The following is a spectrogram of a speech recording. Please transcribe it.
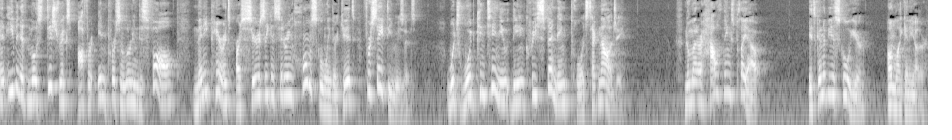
And even if most districts offer in person learning this fall, many parents are seriously considering homeschooling their kids for safety reasons, which would continue the increased spending towards technology. No matter how things play out, it's going to be a school year unlike any other.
